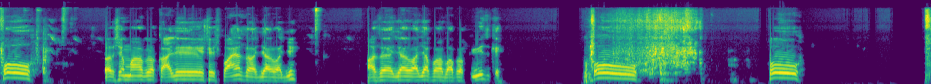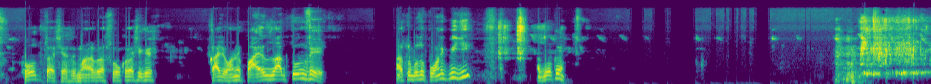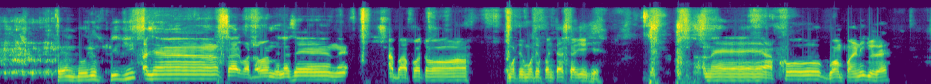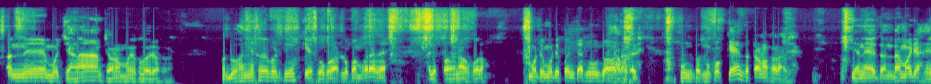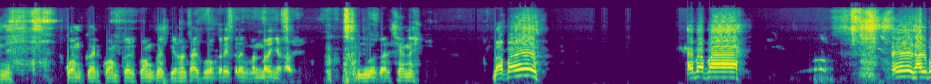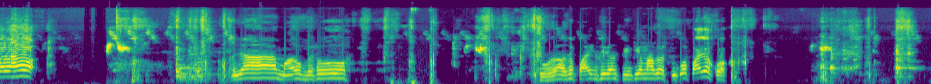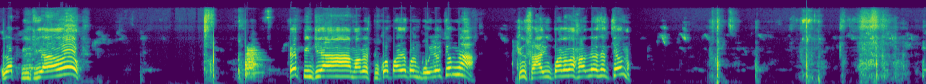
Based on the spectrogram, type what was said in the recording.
ઓ અરસે મારા પેલા કાલે છે પાયા હતા હજાર વાગે આજે હજાર વાગ્યા પર બાપરા ઓ ખૂબ થશે મારા પેલા છોકરા છે કે કાલે મને પાયલ લાગતું નથી. આટલું બધું પાણી પીજી આ તો કે. ટ્રેન પીજી અને સાર વાટાવા મેલે છે ને આ બાપા તો મોટી મોટી પંચાયત કરીએ છીએ. અને આખું ગોમ પાણી ગયું છે. અને હું જણામ જાણો હું એકલો રહ્યો છું દોહનને ખબર પડતી કે છોકરો આટલું કામ કરે છે, આજે પરણા ઉપર મોટી મોટી પંચાયત હું જવા અને પછી કોક કહે તો ટાણો ખડાવે એને ધંધા મળ્યા છે એને. કોમ કર કોમ કર કોમ કર ભેણ સાર પૂરો કરે કરે, મન મરી ને ખાવે બીજું કોઈ કરશે નહીં. બાપા એ બાપા! એ, સારું પડવા આવો. અલ્યા, મારો બેટો ચોરા હશે પાઈ રહ્યા, પીંટિયામાં આપણે સૂકો પાડ્યો કોક. એટલે પીંટિયા! એ પીંટિયા, મારે સૂકો પાડ્યો, પણ બોલ્યો કેમ ના? શું સારી ઉપાડવા હાલે છે કેમ?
